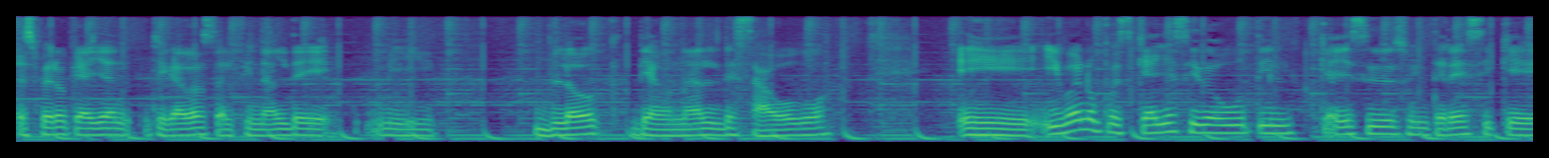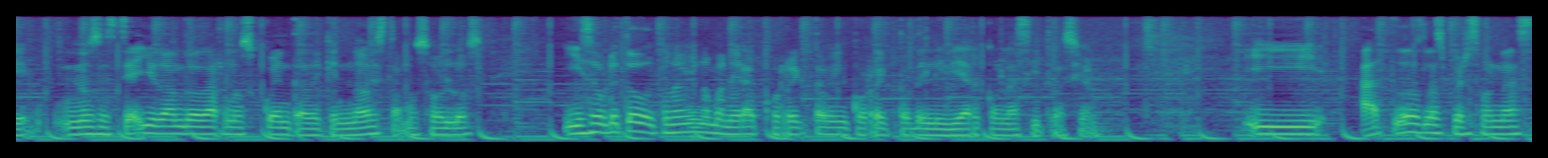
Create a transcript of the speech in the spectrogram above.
Espero que hayan llegado hasta el final de mi blog diagonal desahogo eh, y bueno, pues que haya sido útil, que haya sido de su interés y que nos esté ayudando a darnos cuenta de que no estamos solos y sobre todo que no hay una manera correcta o incorrecta de lidiar con la situación. Y a todas las personas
